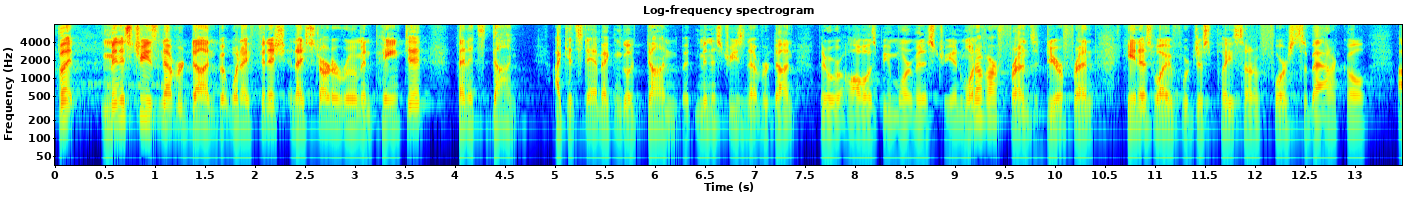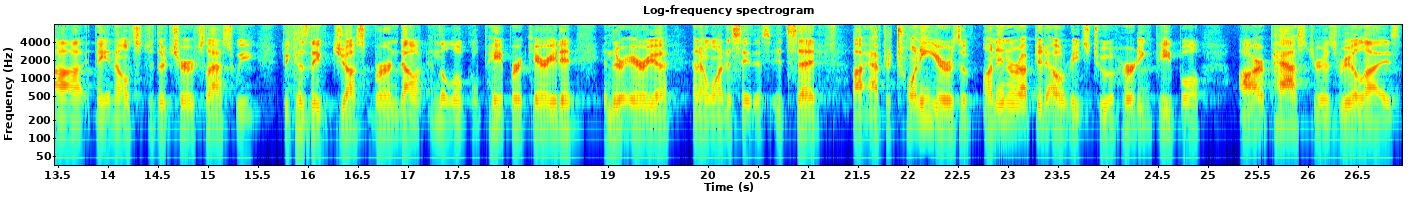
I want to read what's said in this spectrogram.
But ministry is never done, but when I finish and I start a room and paint it, then it's done. I can stand back and go, done, but ministry is never done. There will always be more ministry. And one of our friends, a dear friend, he and his wife were just placed on a forced sabbatical. Uh, they announced it to their church last week because they've just burned out, and the local paper carried it in their area. And I wanted to say this it said, uh, after 20 years of uninterrupted outreach to hurting people, our pastor has realized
